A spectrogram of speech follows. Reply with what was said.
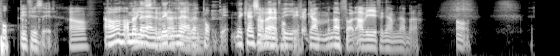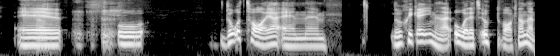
poppig frisyr. Ja, Ja, ja men Ja, det just är, det, den, den den är väl poppig. Det kanske Ja, bara den är är att vi är poppig. för gamla för det. ja vi är för gamla bara. Ja. Eh, och då tar jag en, eh, då skickar jag in den här, årets uppvaknande.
